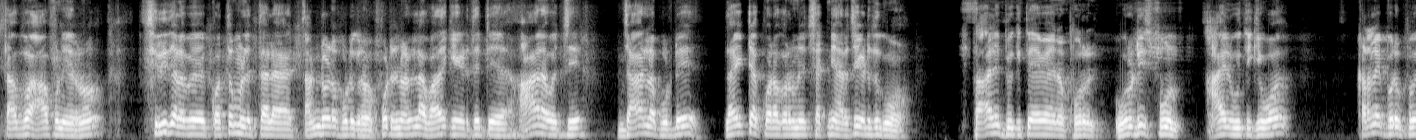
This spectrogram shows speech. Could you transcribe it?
ஸ்டவ்வை ஆஃப் பண்ணிடுறோம். சிறிதளவு கொத்தமல்லி தலை தண்டோடு போட்டுக்கிறோம். போட்டு நல்லா வதக்கி எடுத்துகிட்டு ஆற வச்சு ஜாரில் போட்டு லைட்டாக குறை குறைன்னு சட்னி அரைச்சி எடுத்துக்குவோம். தாளிப்புக்கு தேவையான பொருள் ஒரு டீஸ்பூன் ஆயில் ஊற்றிக்குவோம் கடலைப்பருப்பு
